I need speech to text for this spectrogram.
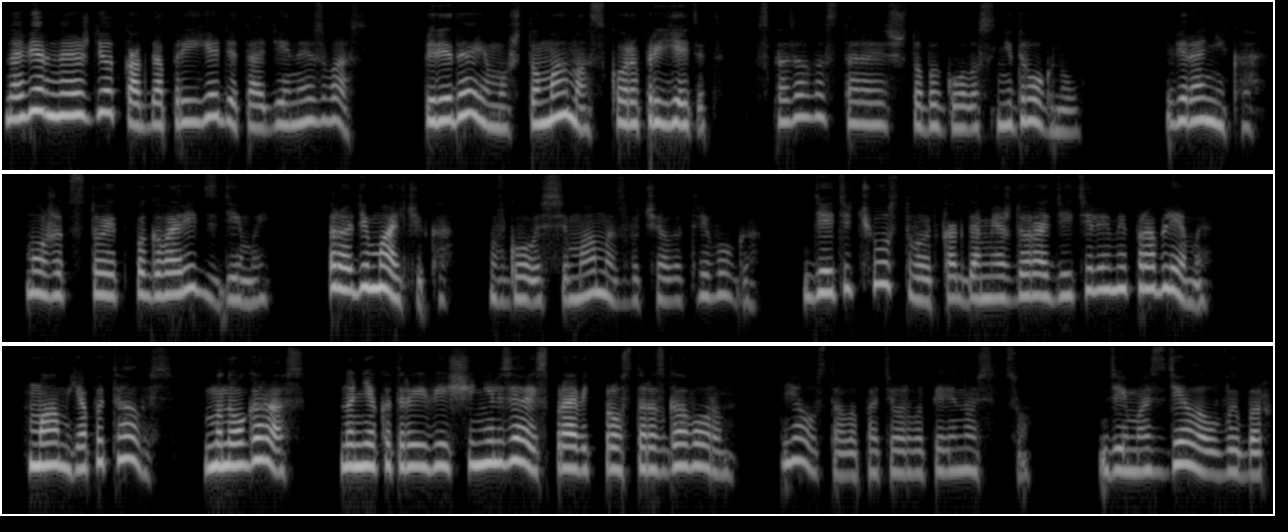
Наверное, ждет, когда приедет один из вас. Передай ему, что мама скоро приедет», — сказала, стараясь, чтобы голос не дрогнул. «Вероника, может, стоит поговорить с Димой? Ради мальчика?» В голосе мамы звучала тревога. Дети чувствуют, когда между родителями проблемы. Мам, я пыталась. Много раз. Но некоторые вещи нельзя исправить просто разговором. Я устало потерла переносицу. Дима сделал выбор,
